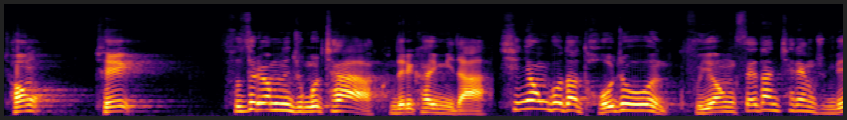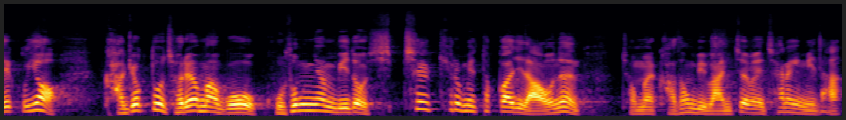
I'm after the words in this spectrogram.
정직 수수료 없는 중고차 군데리카입니다. 신형보다 더 좋은 구형 세단 차량 준비했고요. 가격도 저렴하고 고속연비도 17km까지 나오는 정말 가성비 만점의 차량입니다.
